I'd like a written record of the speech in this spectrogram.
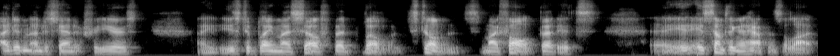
I didn't understand it for years. I used to blame myself, but well, still it's my fault. But it's it, it's something that happens a lot,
